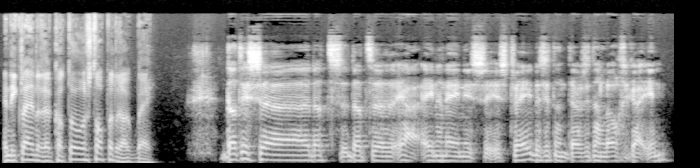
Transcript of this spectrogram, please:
En die kleinere kantoren stoppen er ook mee. Dat is, dat, dat ja, 1 en 1 is, is 2. Daar zit, een, daar zit een logica in.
